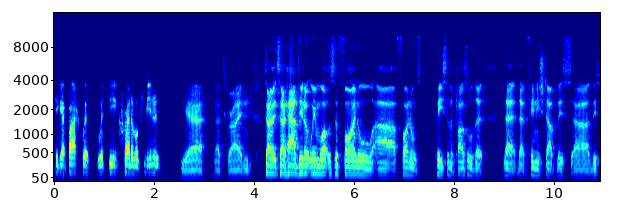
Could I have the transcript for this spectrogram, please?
to get back with, with the incredible community. Yeah, that's great. And so, so how did it win? What was the final, uh, final piece of the puzzle that that that finished up this uh, this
